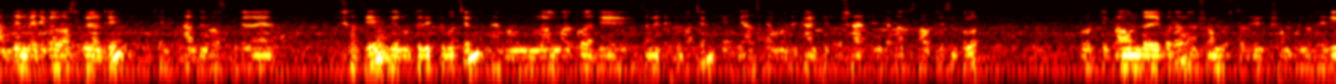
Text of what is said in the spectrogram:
আদ্দিন মেডিকেল হসপিটালটি ঠিক আদ্দিন হসপিটালের সাথে যে রুটটি দেখতে পাচ্ছেন এবং লাল মার্ক করা যে স্থানে দেখতে পাচ্ছেন, এটি আজকে আমাদের কাঙ্ক্ষিত সাড়ে তিন কাটা সাউথ ফেসিং প্লট প্লটটি বাউন্ডারি করা সমস্ত সম্পূর্ণ রেডি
